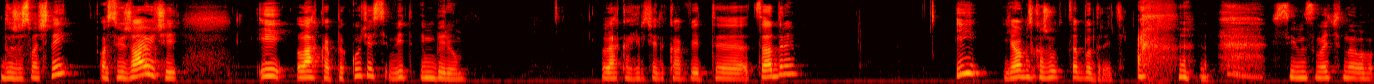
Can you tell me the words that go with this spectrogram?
Дуже смачний, освіжаючий і легка пекучість від імбирю. Легка гірчинка від е, цедри. І я вам скажу, це бодрить. Всім смачного!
